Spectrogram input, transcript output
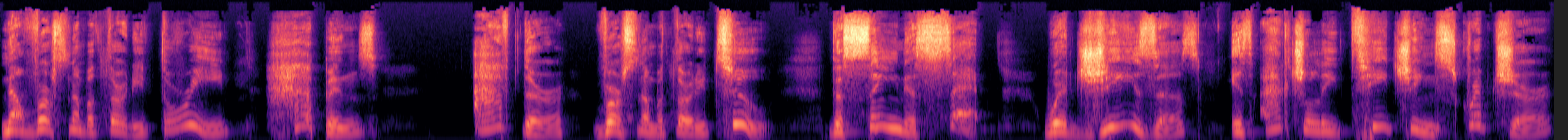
Now, verse number 33 happens after verse number 32. The scene is set where Jesus is actually teaching scripture,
